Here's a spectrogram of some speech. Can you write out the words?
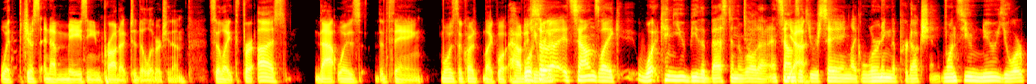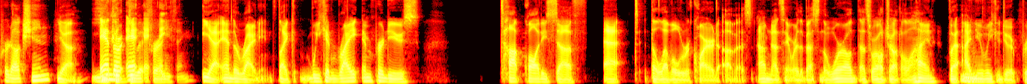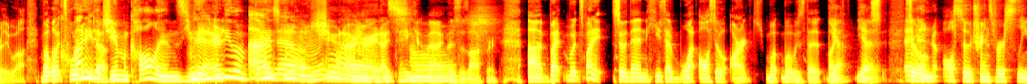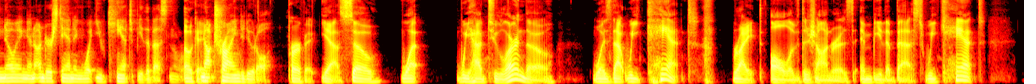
with just an amazing product to deliver to them. So like for us, that was the thing. What was the question? Like what? How did well so uh, it sounds like what can you be the best in the world at and it sounds Yeah. like you were saying like learning the production once you knew your production Yeah, you And the- could do and- it for and- anything yeah, and the writing. Like we could write and produce top quality stuff at the level required of us. I'm not saying we're the best in the world. That's where I'll draw the line, but I Mhm. knew we could do it pretty well. But what's According funny to though, Jim Collins, you Yeah, need to be the best. in know. Shoot. All right, I take it back. This is awkward. Uh, but what's funny? So then he said, "What also aren't? What what was the like?" yeah, yeah. So and also transversely knowing and understanding what you can't be the best in the world. Okay. Not trying to do it all. perfect. Yeah. So what we had to learn though was that we can't write all of the genres and be the best. We can't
